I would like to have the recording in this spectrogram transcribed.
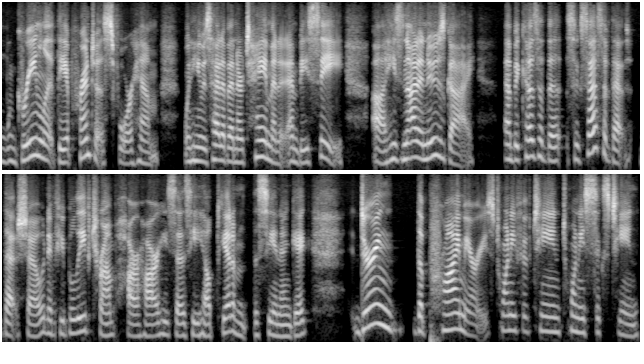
greenlit The Apprentice for him when he was head of entertainment at NBC. Uh, he's not a news guy. And because of the success of that that show, and if you believe Trump, har har, he says he helped get him the CNN gig. During the primaries, 2015, 2016,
